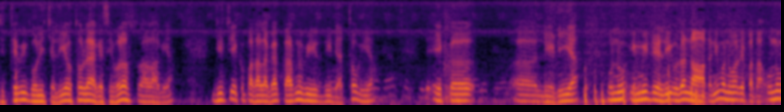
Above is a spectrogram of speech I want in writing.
ਜਿੱਥੇ ਵੀ ਗੋਲੀ ਚੱਲੀ ਹੈ ਉੱਥੋਂ ਲੈ ਕੇ ਸਿਵਲ ਹਸਪਤਾਲ ਆ ਗਿਆ ਜਿਸ 'ਚ ਇੱਕ ਪਤਾ ਲੱਗਾ ਕਰਨਵੀਰ ਦੀ ਡੈਥ ਹੋ ਗਈ ਆ। ਤੇ ਇੱਕ ਲੇਡੀ ਆ ਉਹਨੂੰ ਇਮੀਡੀਏਟਲੀ ਉਹਦਾ ਨਾਂ ਤਾਂ ਨਹੀਂ ਮੈਨੂੰ ਅਜੇ ਪਤਾ ਉਹਨੂੰ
